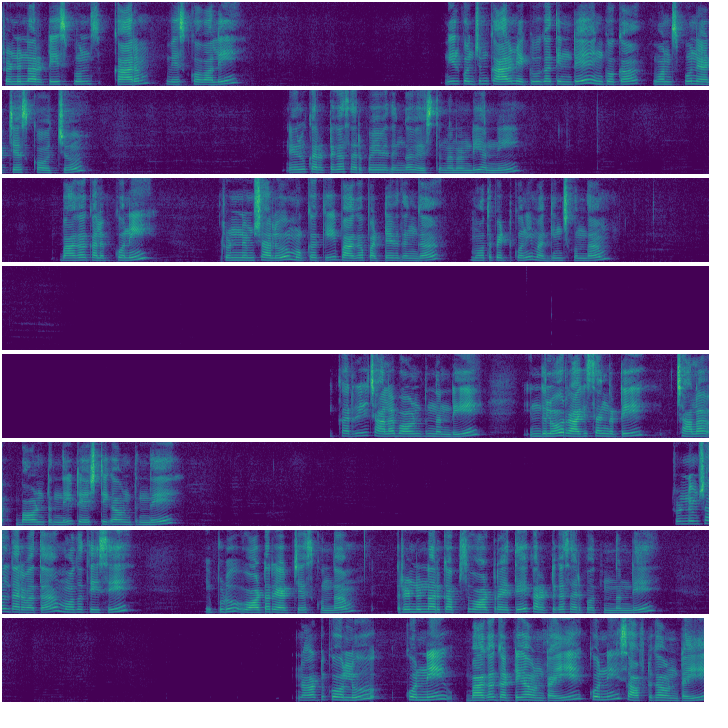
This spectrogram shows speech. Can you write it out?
రెండున్నర టీ స్పూన్స్ కారం వేసుకోవాలి. మీరు కొంచెం కారం ఎక్కువగా తింటే ఇంకొక వన్ స్పూన్ యాడ్ చేసుకోవచ్చు. నేను కరెక్ట్గా సరిపోయే విధంగా వేస్తున్నానండి అన్నీ. బాగా కలుపుకొని రెండు నిమిషాలు ముక్కకి బాగా పట్టే విధంగా మూత పెట్టుకొని మగ్గించుకుందాం. కర్రీ చాలా బాగుంటుందండి. ఇందులో రాగి సంగటి చాలా బాగుంటుంది టేస్టీగా ఉంటుంది. రెండు నిమిషాల తర్వాత మూత తీసి ఇప్పుడు వాటర్ యాడ్ చేసుకుందాం. రెండున్నర కప్స్ వాటర్ అయితే కరెక్ట్గా సరిపోతుందండి. నాటుకోళ్ళు కొన్ని బాగా గట్టిగా ఉంటాయి కొన్ని సాఫ్ట్గా ఉంటాయి.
